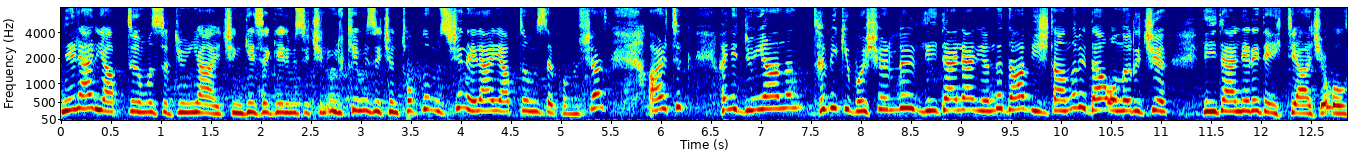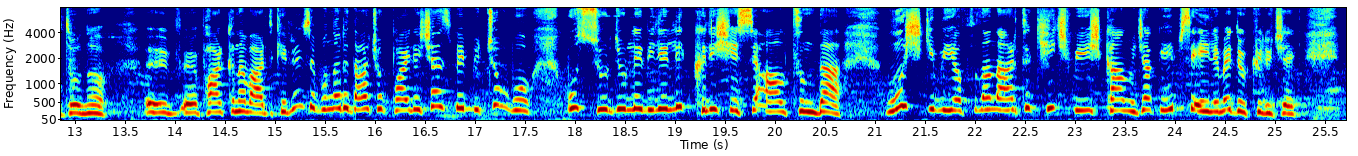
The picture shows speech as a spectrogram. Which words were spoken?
neler yaptığımızı dünya için, gezegenimiz için, ülkemiz için, toplumumuz için neler yaptığımızı da konuşacağız. Artık hani dünyanın tabii ki başarılı liderler yanında daha vicdanlı ve daha onarıcı liderlere de ihtiyacı olduğunu e, e, farkına vardık hepimiz ve bunları daha çok paylaşacağız ve bütün bu bu sürdürülebilirlik klişesi altında mış gibi yapılan artık hiçbir iş kalmayacak ve hepsi eyleme dökülecek.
